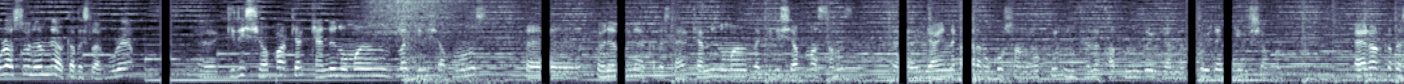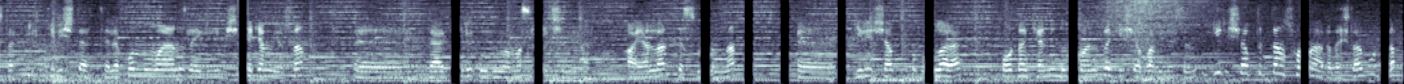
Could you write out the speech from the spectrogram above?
Burası önemli arkadaşlar. Buraya e, giriş yaparken kendi numaranızla giriş yapmanız e, önemli arkadaşlar. Kendi numaranızla giriş yapmazsanız e, arkadaşlar ilk girişte telefon numaranızla ilgili bir şey gelmiyorsa e, dergilik uygulaması için ayarlar kısmından e, giriş yap bularak oradan kendi numaranızla giriş yapabilirsiniz. Giriş yaptıktan sonra arkadaşlar burada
